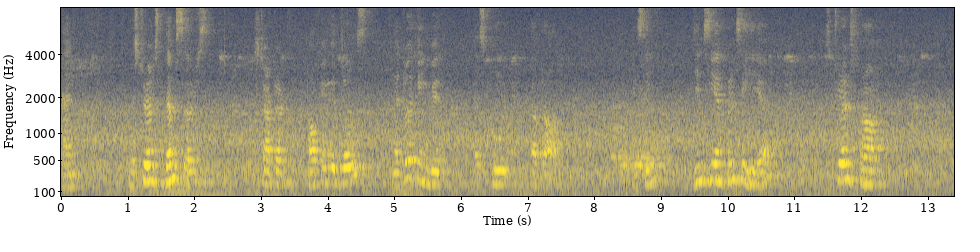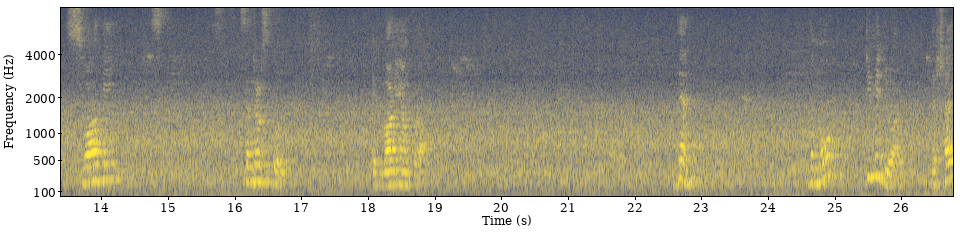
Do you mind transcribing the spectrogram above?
And the students themselves started talking with Joe's, networking with a school abroad. You see, Jinsi and Princey here, students from Swati Central School at Vaniyampura. Then, the more timid one, the shy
